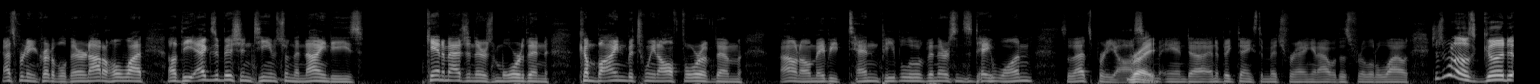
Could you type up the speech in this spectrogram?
that's pretty incredible. There are not a whole lot of the exhibition teams from the 90s can't imagine there's more than combined between all four of them. I don't know, maybe ten people who have been there since day one. So that's pretty awesome. Right. And uh, and a big thanks to Mitch for hanging out with us for a little while. Just one of those good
